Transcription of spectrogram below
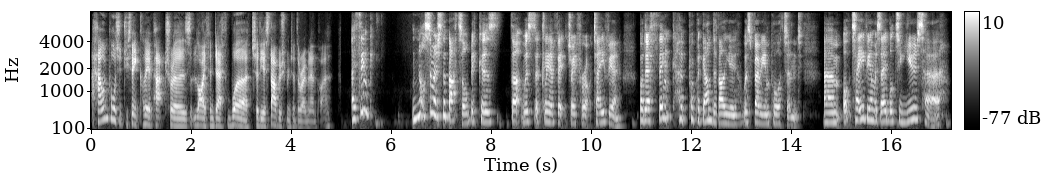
how important do you think Cleopatra's life and death were to the establishment of the Roman Empire? I think not so much the battle, because that was a clear victory for Octavian, but I think her propaganda value was very important. Um, Octavian was able to use her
